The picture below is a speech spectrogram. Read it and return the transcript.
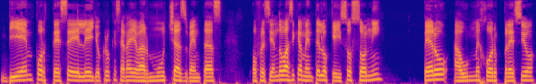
bien por TCL, yo creo que se van a llevar muchas ventas ofreciendo básicamente lo que hizo Sony, pero a un mejor precio,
